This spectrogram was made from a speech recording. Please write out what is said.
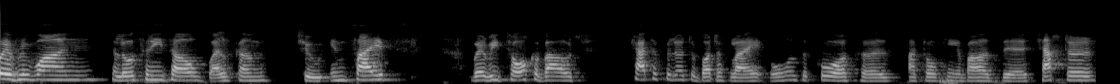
everyone. Hello, Sunita. Welcome to Insights, where we talk about caterpillar to butterfly. All the co-authors are talking about their chapter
